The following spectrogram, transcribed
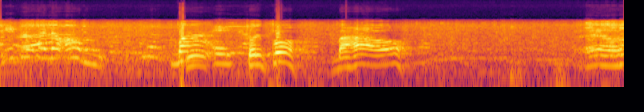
Dito sa loob. Bae. Tulpo. Baha oh. Ayun.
